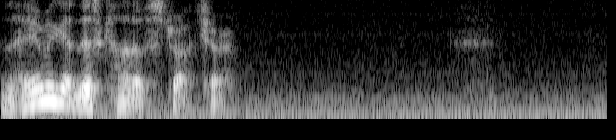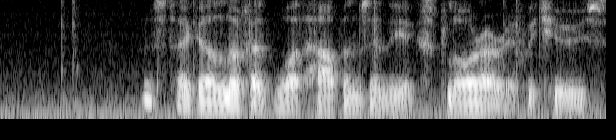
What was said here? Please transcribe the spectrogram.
And here we get this kind of structure. Let's take a look at what happens in the Explorer if we choose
